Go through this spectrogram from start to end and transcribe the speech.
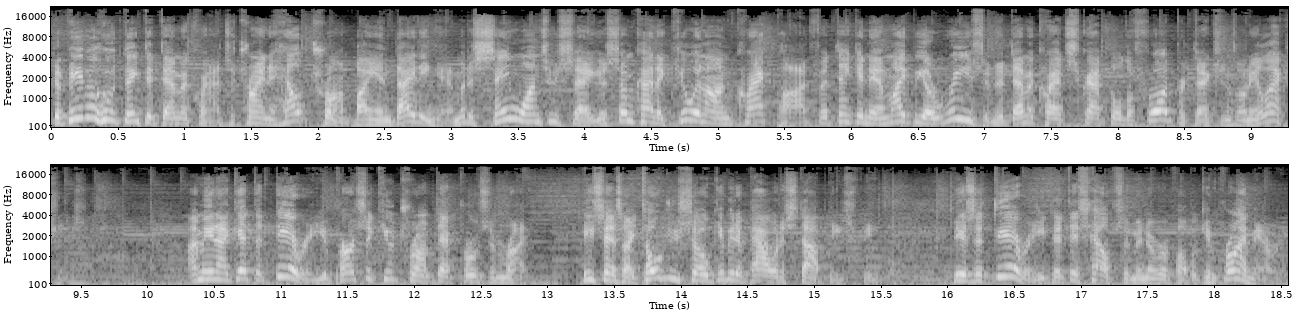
The people who think the Democrats are trying to help Trump by indicting him are the same ones who say you're some kind of QAnon crackpot for thinking there might be a reason the Democrats scrapped all the fraud protections on the elections. I mean, I get the theory. You persecute Trump, that proves him right. He says, I told you so, give me the power to stop these people. There's a theory that this helps him in a Republican primary.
